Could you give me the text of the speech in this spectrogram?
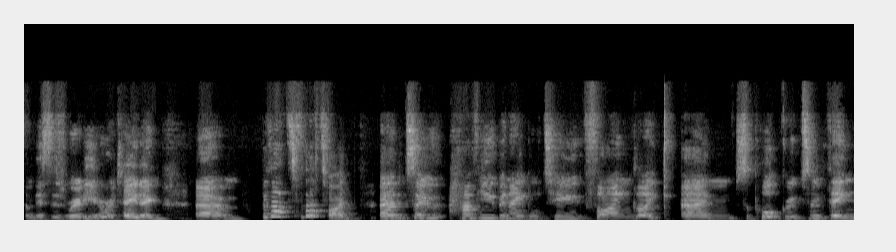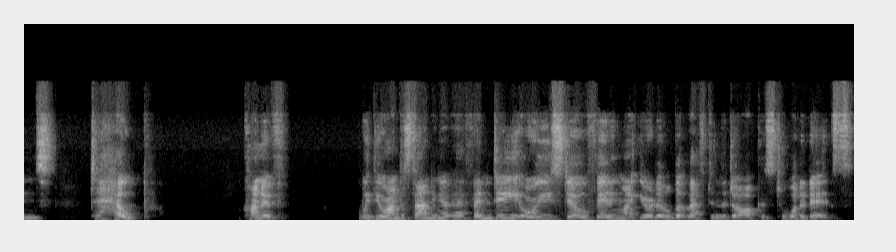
and this is really irritating. Um, but that's that's fine. Um, so have you been able to find like um support groups and things to help, kind of, with your understanding of FND, or are you still feeling like you're a little bit left in the dark as to what it is?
